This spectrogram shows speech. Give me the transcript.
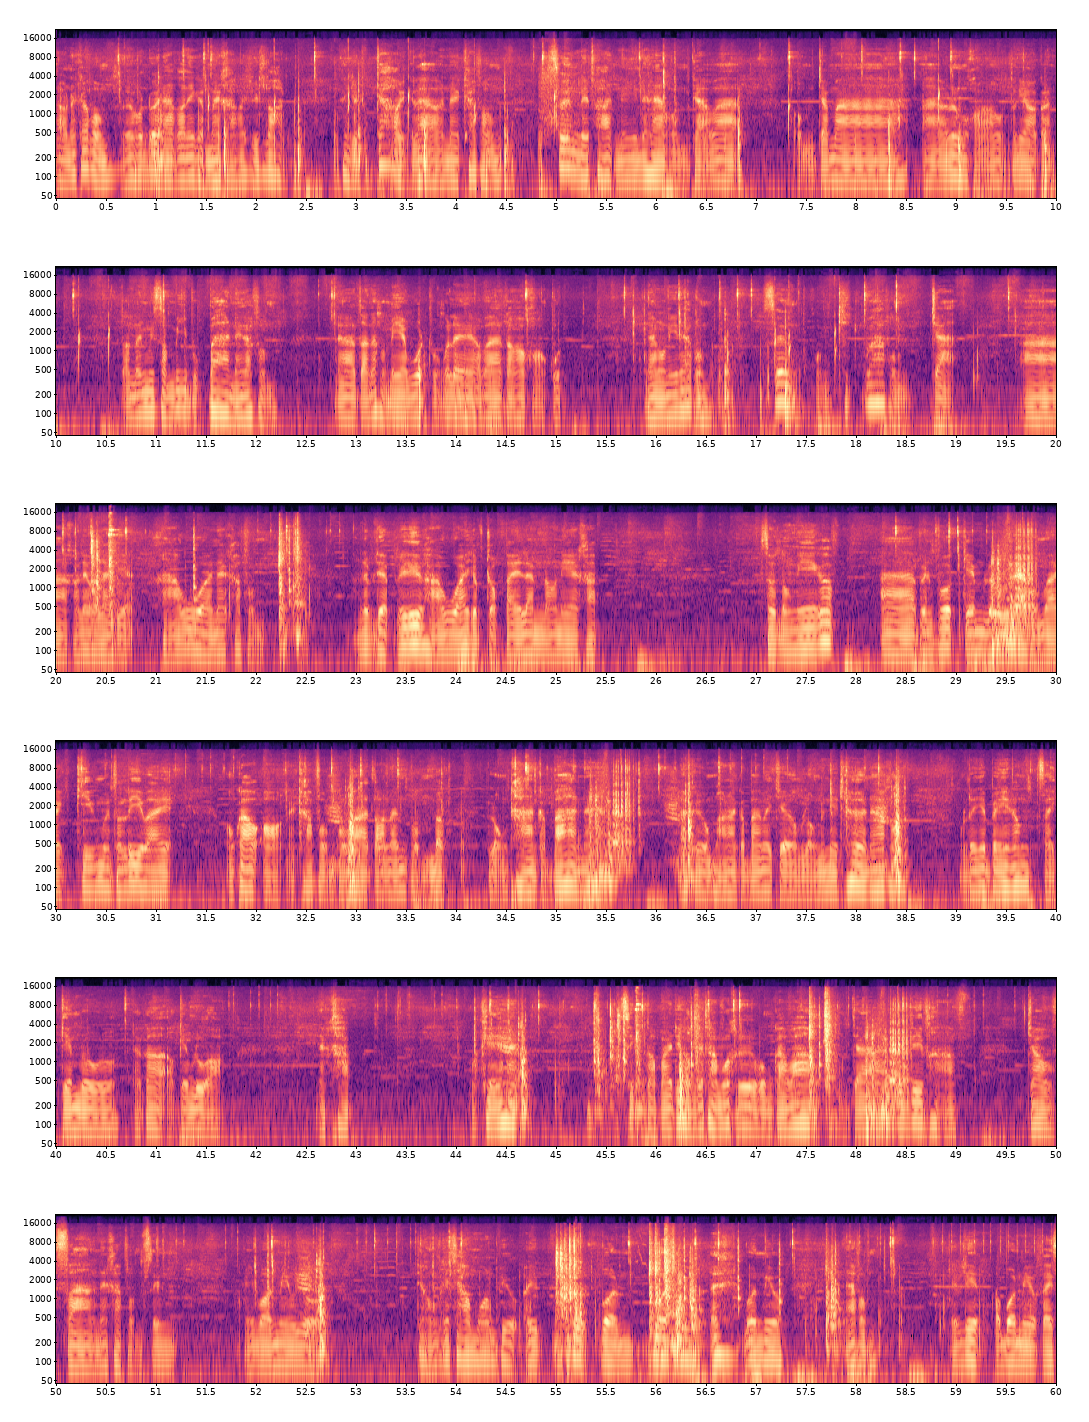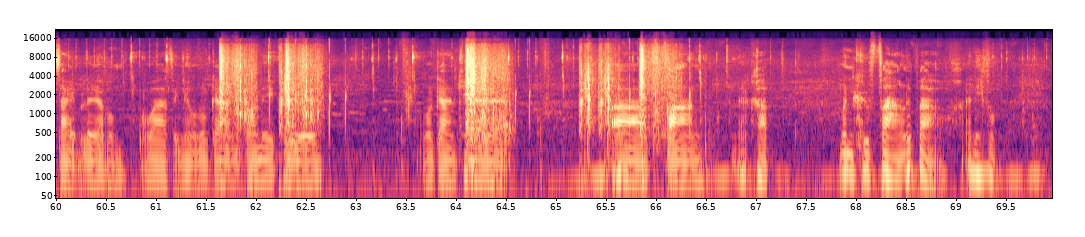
เอานะครับผมทุกคนด้วยนะตอนนี้กับไมค์ครับชีวิตรอด1.9 อีกแล้วนะครับผมซึ่งในพาร์ทนี้นะฮะผมกะว่าผมจะมาอ่าเรื่องของเอาตรงนี้ออกก่อน ตอนนั้นมีซอมบี้บุกบ้านนะครับผมแล้วตอนนั้นผมไม่มีอาวุธผมก็เลยว่าต้องเอาของอุดในตรงนี้นะครับผม ซึ่งผมคิดว่าผมจะอ่าเขาเรียกว่าอะไรเดียหาวัวนะครับผมเรียบเรีบรีบๆหาวัวให้จบๆไปแล้วน้องเนี่ยครับส่วนตรงนี้ก็ อ่าเป็นพวกเกมรูนะผมว่าคีฟมือทอรี่ไว้ผมก็เอาออกนะครับผมเพราะว่าตอนนั้นผมแบบหลงทางกลับบ้านนะฮะแล้วคือผมหาทางกลับบ้านไม่เจอผมหลงในเนเธอร์นะครับผมผมเลยจะไปต้องใส่เกมรูแล้วก็เอาเกมรูออกนะครับโอเคฮะสิ่งต่อไปที่ผมจะทำก็คือผมกะว่าผมจะรีบๆหาเจ้าฟางนะครับ ผมซึ่งมีบอลมิวอยู่เดี๋ยวผมจะเช่ามอนบิวไอ้ยบนบนบนมิวเอ้ยบนมิว นะครับผมรีบๆเอาบนมิวใส่ไปเลยครับผมเพราะว่าสิ่งที่ผมต้องการตอนนี้คือผมต้องการแค่ฟางนะครับ มันคือฟางหรือเปล่า อันนี้ผม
